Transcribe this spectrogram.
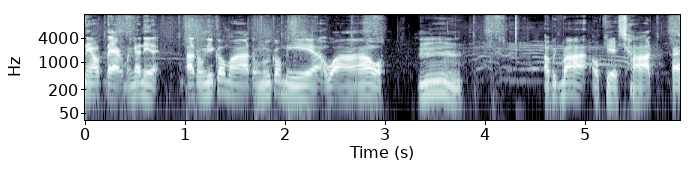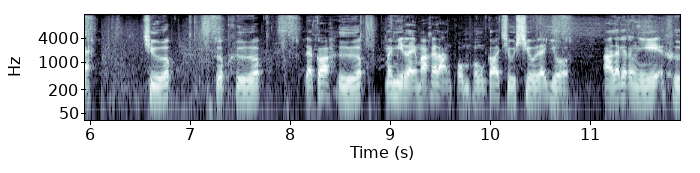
แนวแตกเหมือนกันเนี่ยอะตรงนี้ก็มาตรงนู้นก็มีอะว้าว อืมเอาเป็นว่าโอเคชาร์จไป ชืบฮึบฮึบแล้วก็เฮึบไม่มีอะไรมาข้างหลังผมผมก็ชิวๆได้อยู่อะแล้วก็ตรงนี้เฮึ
